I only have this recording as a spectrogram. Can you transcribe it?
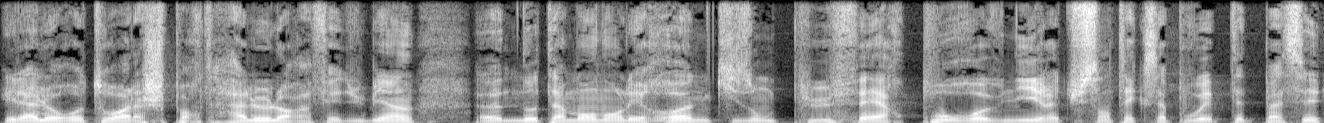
Et là, le retour à la Sporthalle leur a fait du bien, euh, notamment dans les runs qu'ils ont pu faire pour revenir, et tu sentais que ça pouvait peut-être passer.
